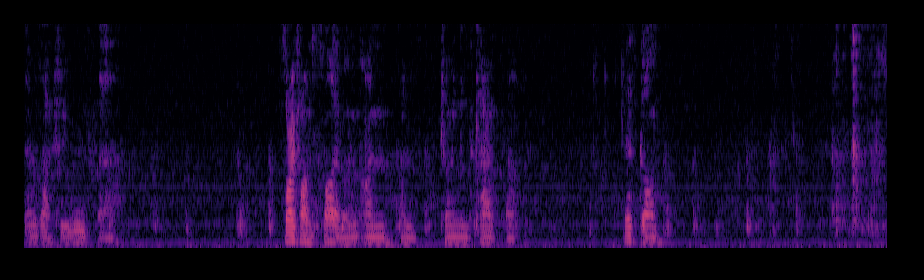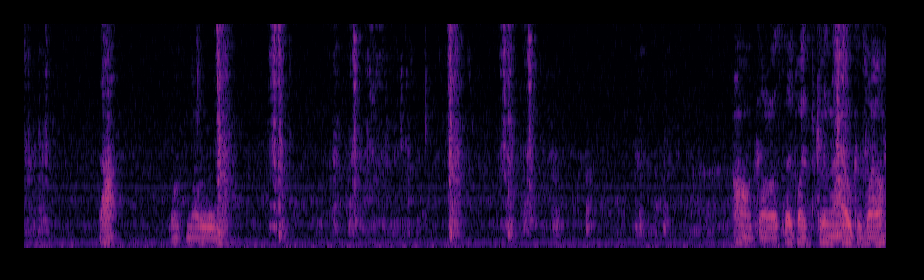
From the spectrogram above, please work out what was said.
There was actually a wolf there. Sorry if I'm silent. I'm I'm going into character. It's gone. That Oh god, I was so close to killing that elk as well.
